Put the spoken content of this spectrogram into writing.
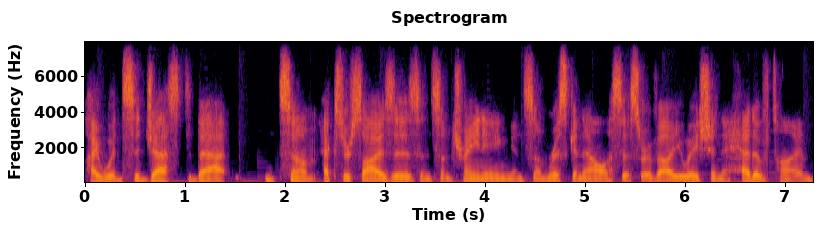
i would suggest that some exercises and some training and some risk analysis or evaluation ahead of time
